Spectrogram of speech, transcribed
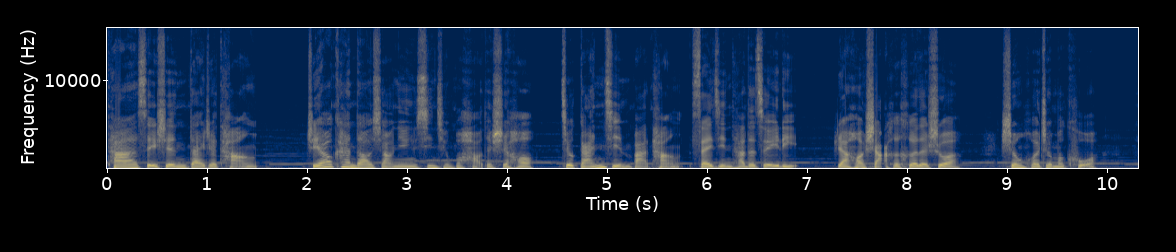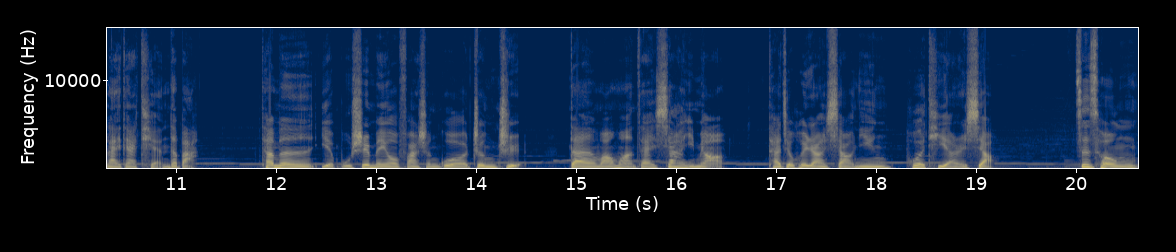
他随身带着糖，只要看到小宁心情不好的时候，就赶紧把糖塞进她的嘴里，然后傻呵呵地说。生活这么苦，来点甜的吧。他们也不是没有发生过争执，但往往在下一秒，他就会让小宁破涕而笑。自从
